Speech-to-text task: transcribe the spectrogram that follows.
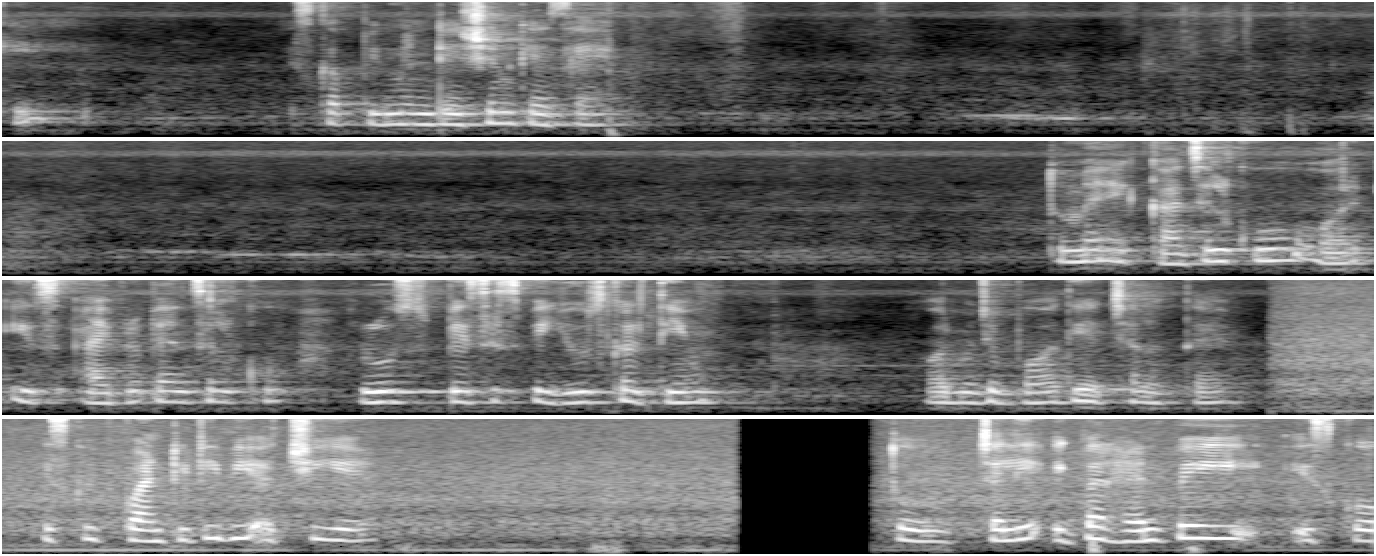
कि इसका पिगमेंटेशन कैसा है। तो मैं एक काजल को और इस आईब्रो पेंसिल को रोज़ बेसिस पे यूज़ करती हूँ और मुझे बहुत ही अच्छा लगता है। इसकी क्वांटिटी भी अच्छी है। तो चलिए एक बार हैंड पे ही इसको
